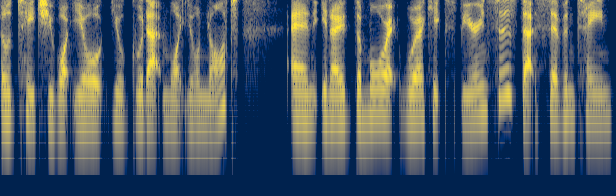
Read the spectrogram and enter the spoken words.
It'll teach you what you're you're good at and what you're not. And you know, the more work experiences, that 17,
